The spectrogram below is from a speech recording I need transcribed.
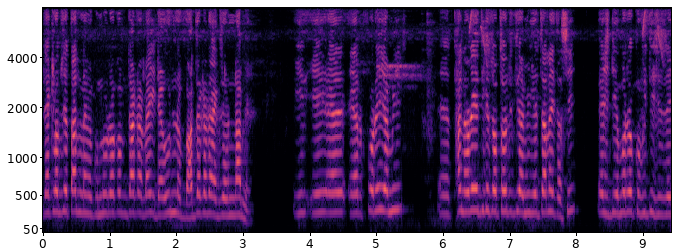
দেখলাম যে তার নামে কোনো রকম জায়গা নাই, এটা অন্য বাজার কাটা একজনের নামে। এরপরেই আমি থানার এদিকে যথারীতি আমি ইয়ে জানাইতেছি এস ডি এমরও কপি দিয়েছে যে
